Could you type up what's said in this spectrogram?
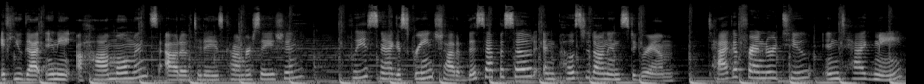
If you got any aha moments out of today's conversation, please snag a screenshot of this episode and post it on Instagram tag a friend or two, and tag me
